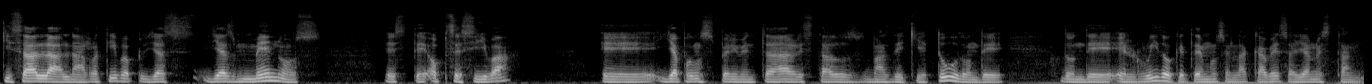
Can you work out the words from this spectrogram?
Quizá la narrativa pues ya es, ya es menos este, obsesiva. Eh, ya podemos experimentar estados más de quietud, donde, donde el ruido que tenemos en la cabeza ya no es tan,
